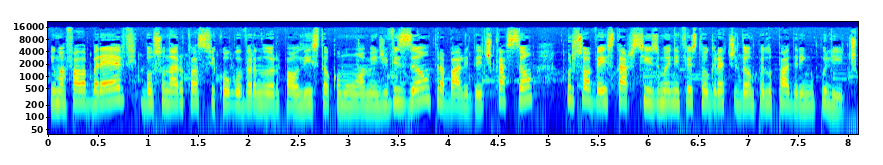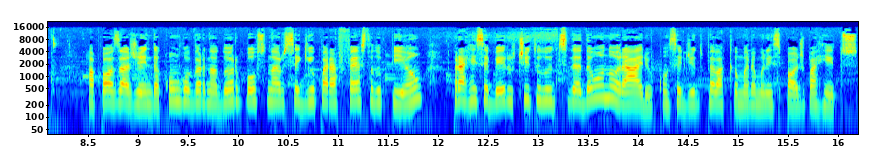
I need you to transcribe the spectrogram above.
Em uma fala breve, Bolsonaro classificou o governador paulista como um homem de visão, trabalho e dedicação. Por sua vez, Tarcísio manifestou gratidão pelo padrinho político. Após a agenda com o governador, Bolsonaro seguiu para a festa do peão para receber o título de cidadão honorário concedido pela Câmara Municipal de Barretos.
